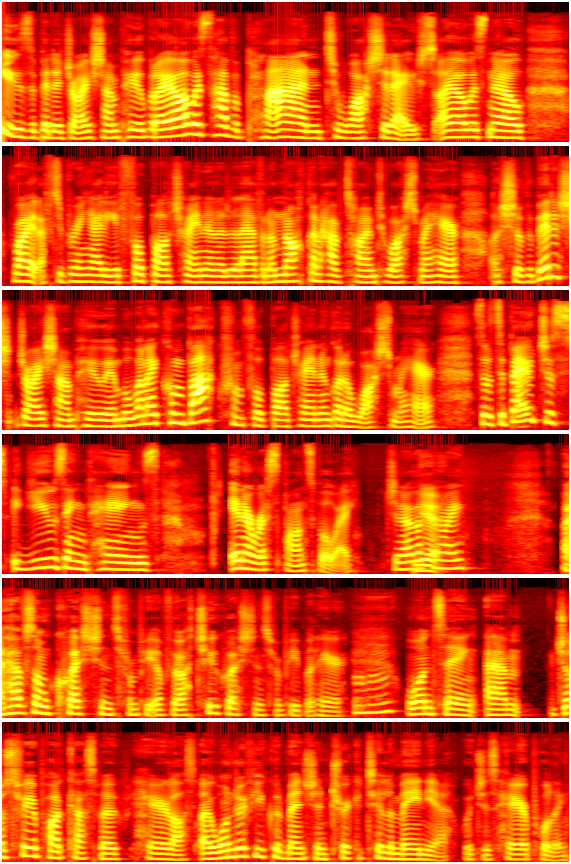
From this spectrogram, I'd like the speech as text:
use a bit of dry shampoo, but I always have a plan to wash it out. I always know, right, I have to bring Elliot football training at eleven. I'm not going to have time to wash my hair. I'll shove a bit of sh- dry shampoo in, but when I come back from football training, I'm going to wash my hair. So it's about just using things in a responsible way. Do you know that Yeah. kind of way? I have some questions from people. I've got two questions from people here. Mm-hmm. One saying, um, just for your podcast about hair loss, I wonder if you could mention trichotillomania, which is hair pulling.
